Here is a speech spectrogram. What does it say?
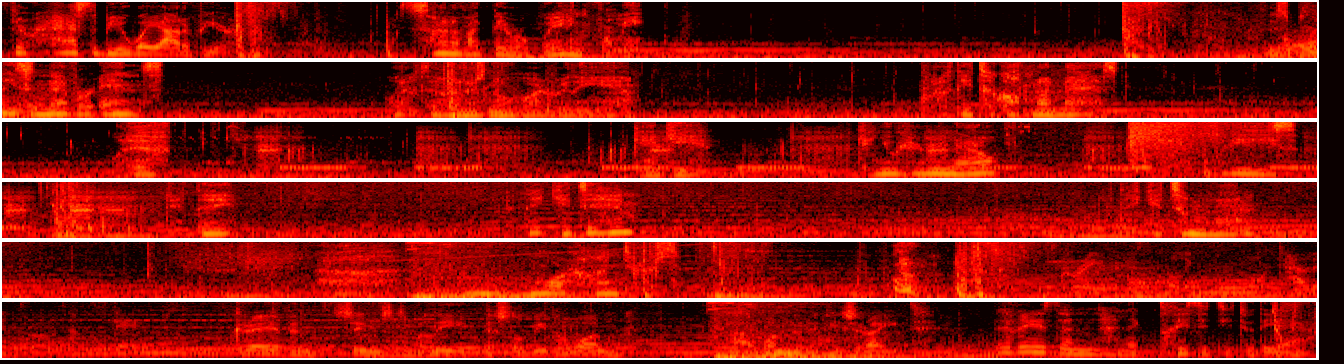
There has to be a way out of here. It sounded like they were waiting for me. This place never ends. What if the hunters know who I really am? What if they took off my mask? What if... Ganke, can you hear me now? Please. Did they... Did they get to him? Did they get to Mom? More hunters. Kraven is calling for more talent drones upstairs. Kraven seems to believe this will be the one. I wonder if he's right. There is an electricity to the air.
